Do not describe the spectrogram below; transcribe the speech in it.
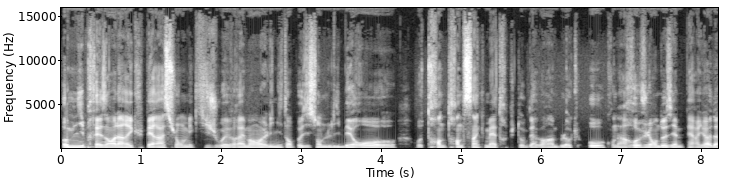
omniprésent à la récupération, mais qui jouait vraiment limite en position de libéraux aux, 30-35 mètres plutôt que d'avoir un bloc haut qu'on a revu en deuxième période.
